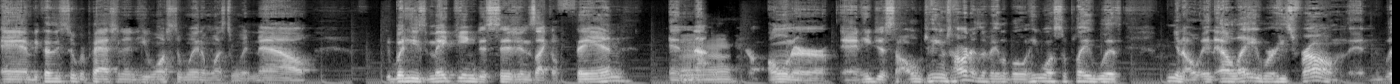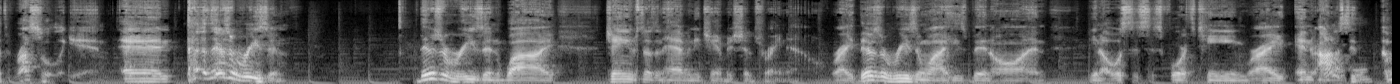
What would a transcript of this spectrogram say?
and because he's super passionate, he wants to win and wants to win now. But he's making decisions like a fan and mm-hmm. not an owner. And he just saw, oh, James Harden's available, and he wants to play with, you know, in LA where he's from, and with Russell again. And there's a reason. There's a reason why James doesn't have any championships right now, right? There's a reason why he's been on, you know, what's this, his fourth team, right? And honestly, the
